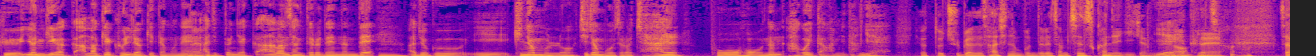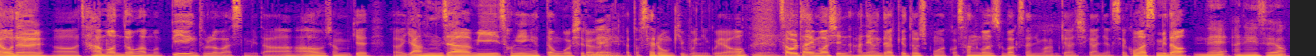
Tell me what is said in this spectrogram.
그 연기가 까맣게 그을렸기 때문에 네. 음. 아직도 이제 까만 상태로 됐는데 아주 그 이 기념물로 지정보수로 잘 보호는 하고 있다고 합니다. 예. 이것도 주변에 사시는 분들은 참 친숙한 얘기겠네요. 예, 그렇죠. 네. 자, 오늘 어, 잠원동 한번 삥 둘러봤습니다. 아우, 좀 이게 어, 양잠이 성행했던 곳이라 네. 그러니까 또 새로운 기분이고요. 예. 서울 타임머신 한양대학교 도시공학과 선건수 박사님과 함께한 시간이었어요. 고맙습니다. 네, 안녕히 계세요.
